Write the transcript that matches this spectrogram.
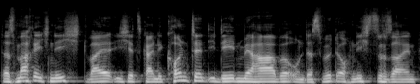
das mache ich nicht, weil ich jetzt keine Content-Ideen mehr habe und das wird auch nicht so sein,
